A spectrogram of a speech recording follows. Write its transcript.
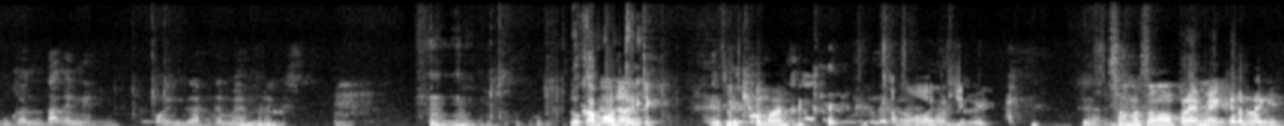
Bukan tentang ini, point guard Mavericks. Luka Modric. Luka Modric. Modric. Sama-sama playmaker lagi.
